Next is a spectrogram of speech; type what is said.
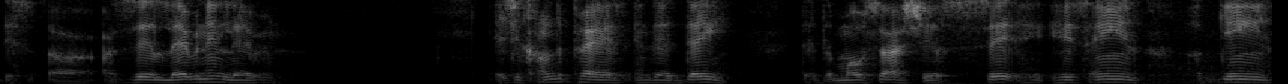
This uh, Isaiah 11 and 11. It shall come to pass in that day that the Most High shall set his hand again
